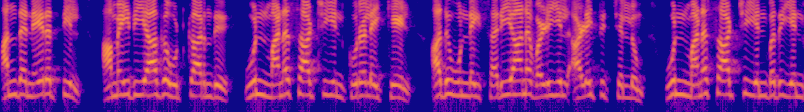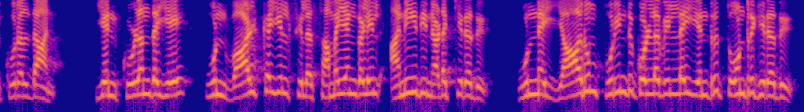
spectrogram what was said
அந்த நேரத்தில் அமைதியாக உட்கார்ந்து உன் மனசாட்சியின் குரலை கேள். அது உன்னை சரியான வழியில் அழைத்துச் செல்லும். உன் மனசாட்சி என்பது என் குரல்தான். என் குழந்தையே உன் வாழ்க்கையில் சில சமயங்களில் அநீதி நடக்கிறது. உன்னை யாரும் புரிந்து கொள்ளவில்லை என்று தோன்றுகிறது.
